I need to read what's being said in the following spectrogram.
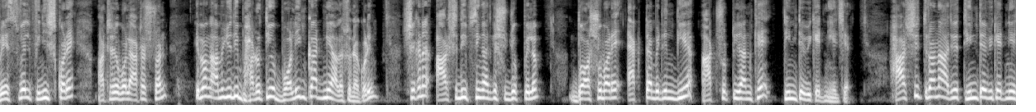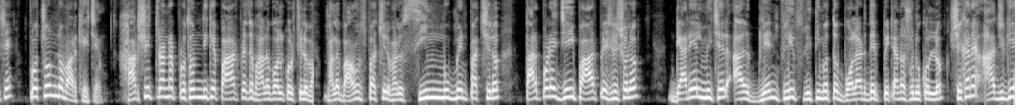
ব্রেসওয়েল ফিনিশ করে আঠেরো বলে আঠাশ রান। এবং আমি যদি ভারতীয় বোলিং কার্ড নিয়ে আলোচনা করি, সেখানে আর্শদীপ সিং আজকে সুযোগ পেল, দশ ওভারে একটা বেটেন দিয়ে আটষট্টি রান খেয়ে তিনটে উইকেট নিয়েছে। হার্ষিত রানা আজকে তিনটে উইকেট নিয়েছে, প্রচণ্ড মার খেয়েছে। হার্ষিত রানার প্রথম দিকে পাওয়ার প্লেতে ভালো বল করছিল, ভালো বাউন্স পাচ্ছিল, ভালো সিম মুভমেন্ট পাচ্ছিল। তারপরে যেই পাওয়ার প্লে শেষ হলো, ড্যারিয়েল মিচেল আর গ্লেন ফিলিপস রীতিমতো বলারদের পেটানো শুরু করল। সেখানে আজকে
